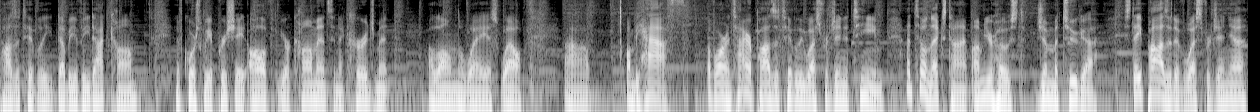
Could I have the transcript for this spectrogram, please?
positivelywv.com. And of course, we appreciate all of your comments and encouragement along the way as well. Uh, on behalf of our entire Positively West Virginia team. Until next time, I'm your host, Jim Matuga. Stay positive, West Virginia.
